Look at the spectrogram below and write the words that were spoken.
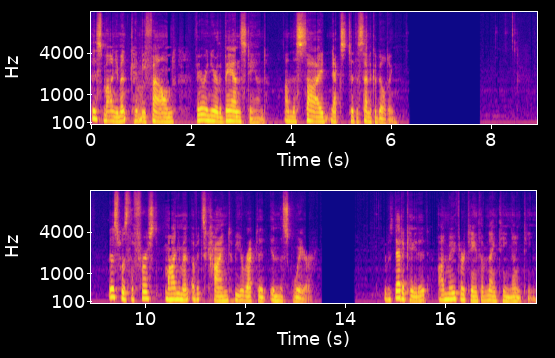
This monument can be found very near the bandstand on the side next to the Seneca building. This was the first monument of its kind to be erected in the square. It was dedicated on May 13th of 1919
